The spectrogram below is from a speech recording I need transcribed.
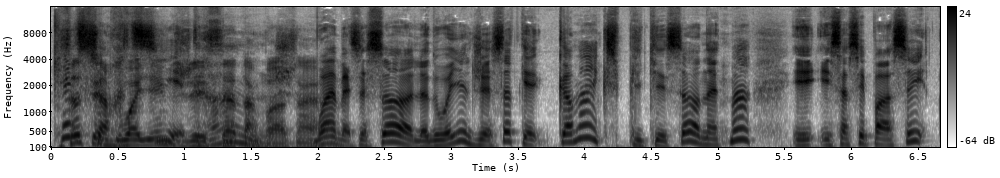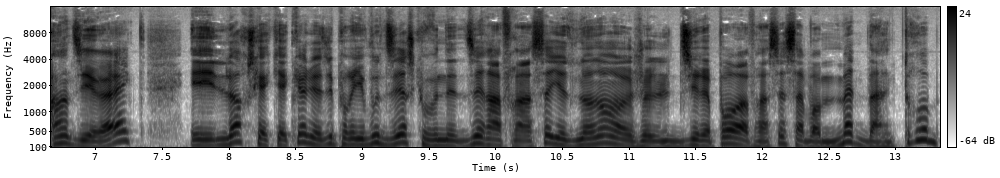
quelle ça, c'est le sortie doyen du G7 en passant. Ouais, ben c'est ça, le doyen du G7. que- comment expliquer ça, honnêtement? Et, et ça s'est passé en direct. Et lorsque quelqu'un lui a dit, pourriez-vous dire ce que vous venez de dire en français? Il a dit, non, non, je le dirai pas en français, ça va me mettre dans le trouble.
